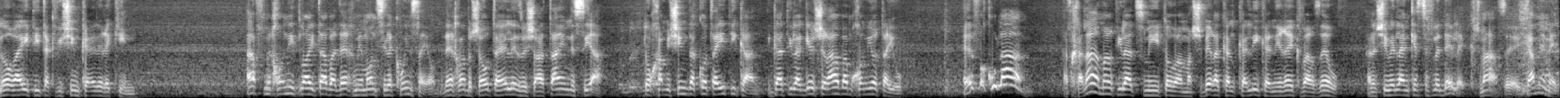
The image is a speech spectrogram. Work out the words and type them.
לא ראיתי את הכבישים כאלה ריקים. אף מכונית לא הייתה בדרך ממונסי לקווינס היום. בדרך כלל בשעות האלה זה שעתיים נסיעה. תוך 50 דקות הייתי כאן. הגעתי לגשר, ארבע מכוניות היו. איפה כולם? התחלה אמרתי לעצמי, טוב, המשבר הכלכלי כנראה כבר זהו, אנשים אין להם כסף לדלק, שמע, זה גם אמת.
